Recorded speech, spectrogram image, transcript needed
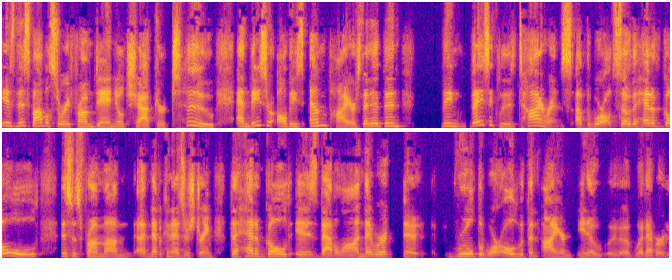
is this Bible story from Daniel chapter 2 and these are all these empires that have been being basically the tyrants of the world. So the head of gold, this is from um, uh, Nebuchadnezzar's dream. The head of gold is Babylon. They were uh, ruled the world with an iron, you know, uh, whatever.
